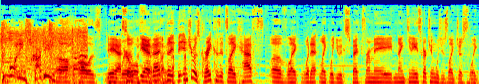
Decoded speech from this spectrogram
Good morning, Scotty. Oh, all his Yeah, so werewolf yeah, that family. the, the intro is great because it's like half of like what like what you expect from a 1980s cartoon, which is like just like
